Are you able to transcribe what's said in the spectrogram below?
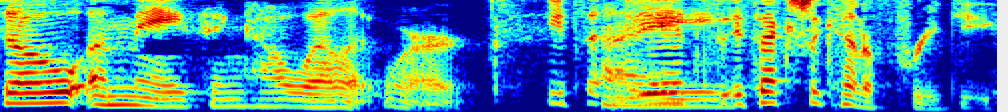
so amazing how well it works. It's I, it's, it's actually kind of freaky.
